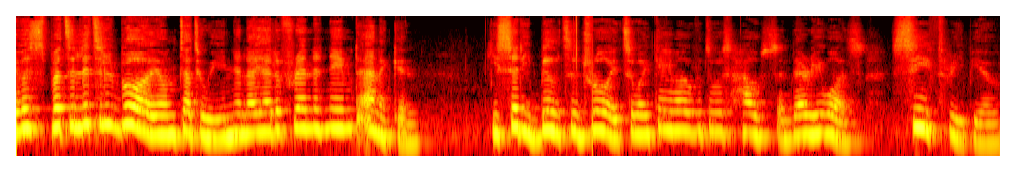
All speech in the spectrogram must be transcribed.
I was but a little boy on Tatooine, and I had a friend named Anakin. He said he built a droid, so I came over to his house, and there he was, C-3PO.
